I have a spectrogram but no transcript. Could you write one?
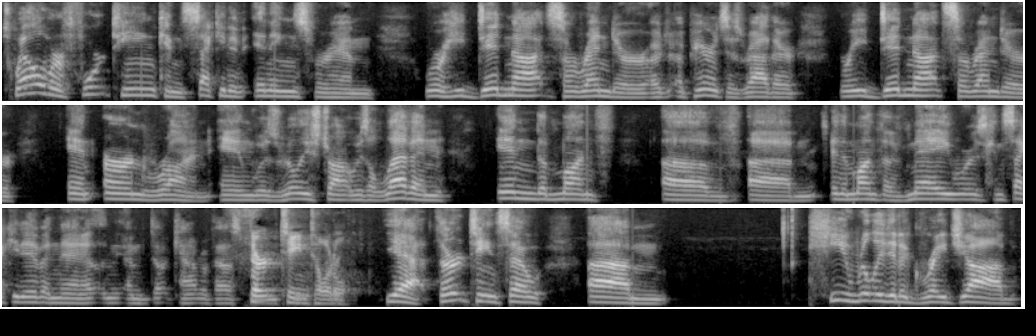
12 or 14 consecutive innings for him where he did not surrender, appearances rather, where he did not surrender an earned run and was really strong. It was 11 in the month of um, in the month of May where it was consecutive, and then I'm counting real fast. Thirteen total. Yeah, thirteen. So um, he really did a great job,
